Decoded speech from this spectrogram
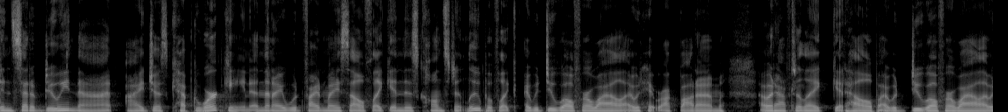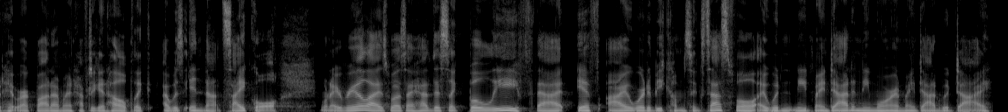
Instead of doing that, I just kept working. And then I would find myself like in this constant loop of like, I would do well for a while. I would hit rock bottom. I would have to like get help. I would do well for a while. I would hit rock bottom. I'd have to get help. Like I was in that cycle. What I realized was I had this like belief that if I were to become successful, I wouldn't need my dad anymore and my dad would die.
